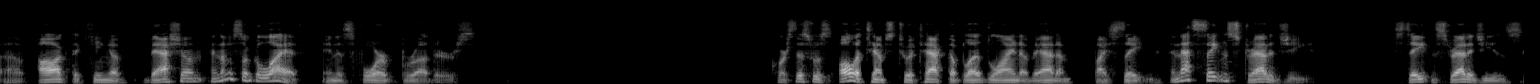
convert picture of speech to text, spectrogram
uh, Og, the king of Bashan, and also Goliath and his four brothers Of course, this was all attempts to attack the bloodline of Adam by Satan. And that's Satan's strategy. Satan's strategy is,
